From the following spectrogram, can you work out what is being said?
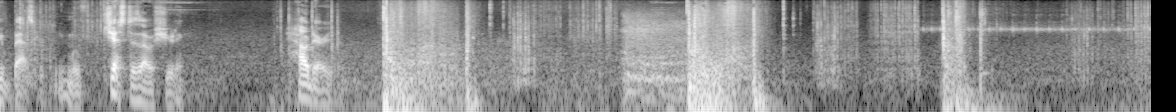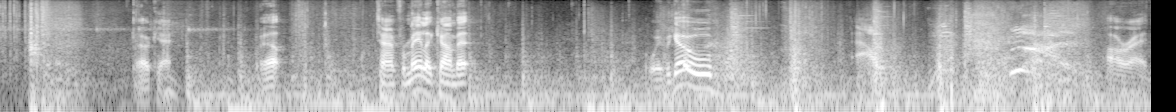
You bastard. You moved just as I was shooting. How dare you. Okay. Well, time for melee combat. Away we go. Ow. Alright.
